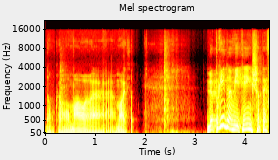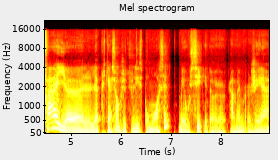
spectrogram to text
Donc, on mord, euh, on mord avec ça. Le prix d'un meeting Shopify, euh, l'application que j'utilise pour mon site, mais aussi qui est quand même un géant,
